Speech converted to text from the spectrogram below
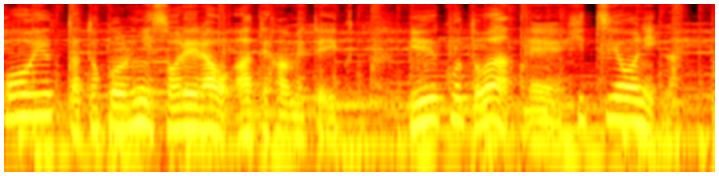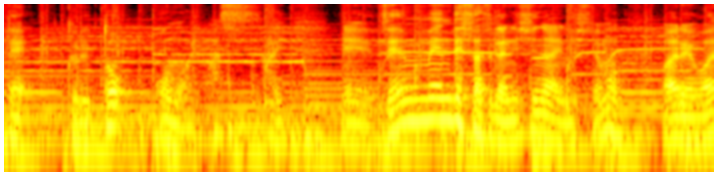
こういったところにそれらを当てはめていくということは、えー、必要になってくると思います。はい。えー、全面でさすがにしないにしても我々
